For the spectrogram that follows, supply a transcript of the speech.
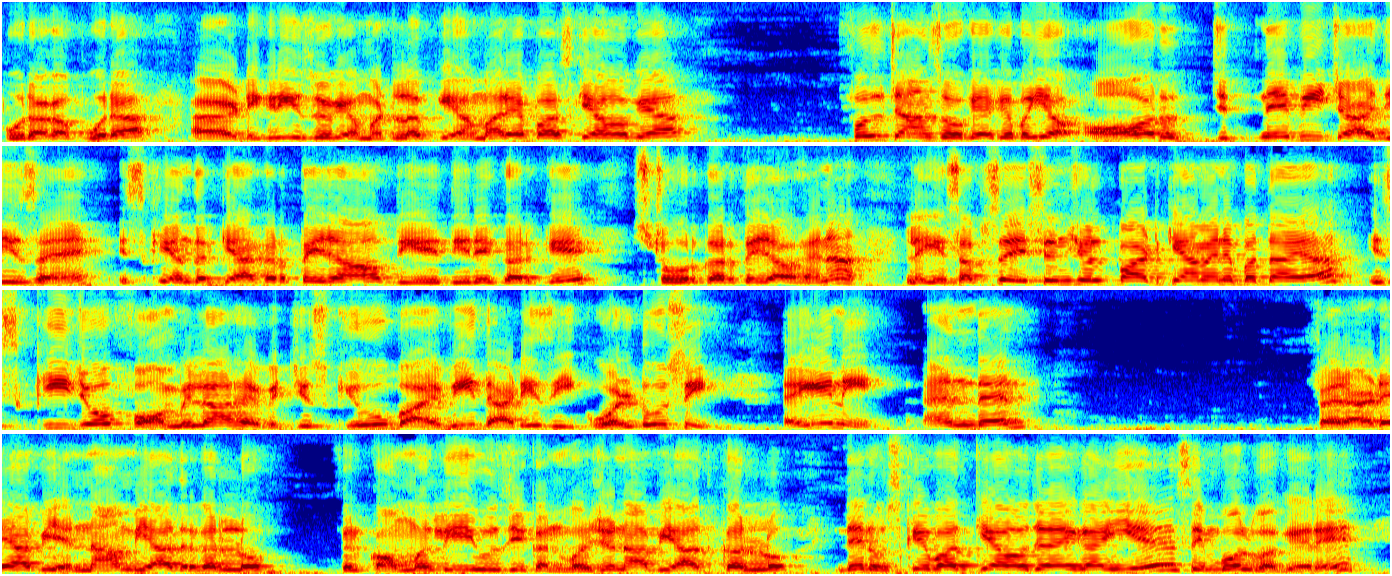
पूरा का पूरा डिग्रीज हो गया। मतलब कि हमारे पास क्या हो गया? फुल चांस हो गया कि भैया और जितने भी चार्जेस हैं, इसके अंदर क्या करते जाओ? आप धीरे धीरे करके स्टोर करते जाओ, है ना? लेकिन सबसे इसेंशियल पार्ट क्या मैंने बताया? इसकी जो फॉर्मूला है which is Q by V that is equal to C है कि नहीं? एंड देन फेराडे आप ये नाम याद कर लो, फिर कॉमनली यूज़ ये कन्वर्जन आप याद कर लो देन उसके बाद क्या हो जाएगा ये सिंबल वगैरह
